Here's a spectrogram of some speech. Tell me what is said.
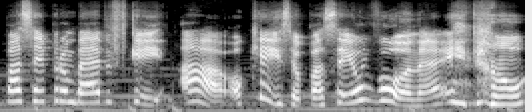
passei por um BEB e fiquei, ah, ok, se eu passei, eu vou, né? Então,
